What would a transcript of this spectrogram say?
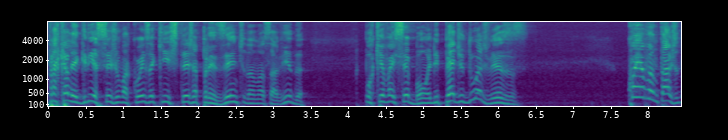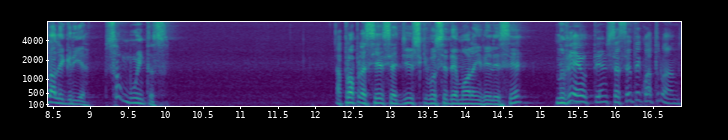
Para que a alegria seja uma coisa que esteja presente na nossa vida, porque vai ser bom. Ele pede duas vezes. Qual é a vantagem da alegria? São muitas. A própria ciência diz que você demora a envelhecer. Não vê? Eu tenho 64 anos.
